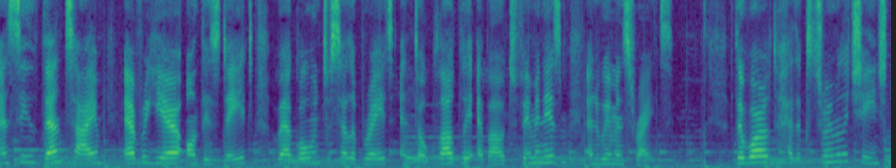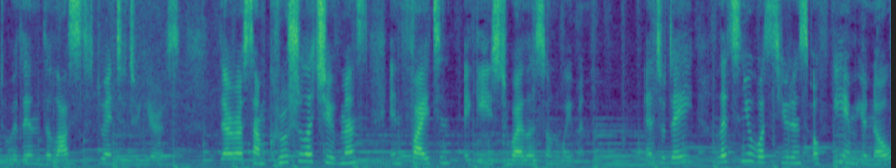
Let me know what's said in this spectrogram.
and since that time, every year on this date, we are going to celebrate and talk loudly about feminism and women's rights. The world has extremely changed within the last 22 years. There are some crucial achievements in fighting against violence on women. And today, let's know what students of EMU know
